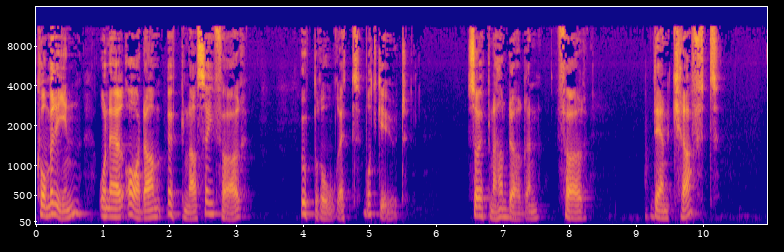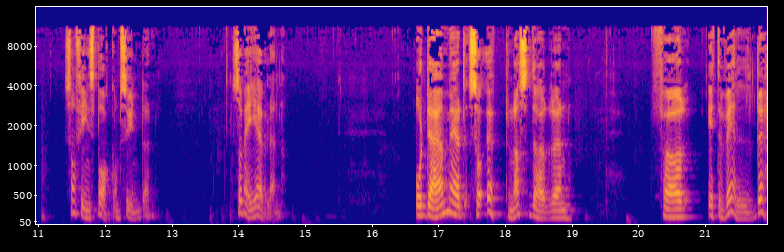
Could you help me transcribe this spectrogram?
Kommer in och när Adam öppnar sig för upproret mot Gud så öppnar han dörren för den kraft som finns bakom synden, som är djävulen. Och därmed så öppnas dörren för ett välde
